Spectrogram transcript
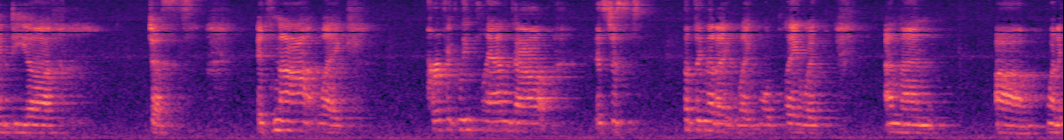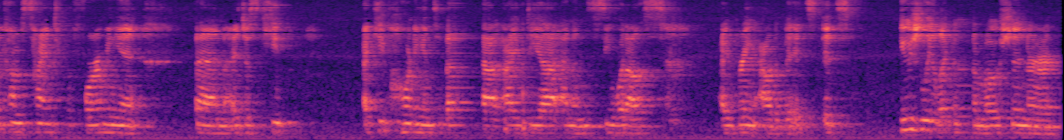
idea, just it's not like perfectly planned out. It's just something that I like will play with, and then um, when it comes time to performing it, then I just keep I keep honing into that, that idea and then see what else I bring out of it. It's it's usually like an emotion or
